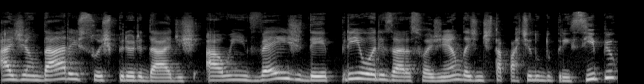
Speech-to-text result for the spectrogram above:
agendar as suas prioridades ao invés de priorizar a sua agenda, a gente está partindo do princípio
